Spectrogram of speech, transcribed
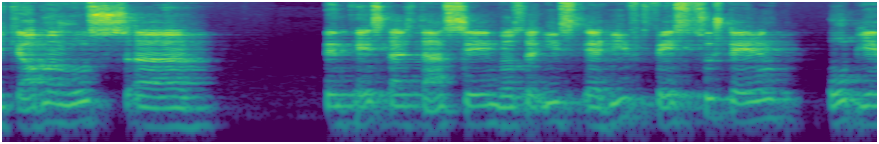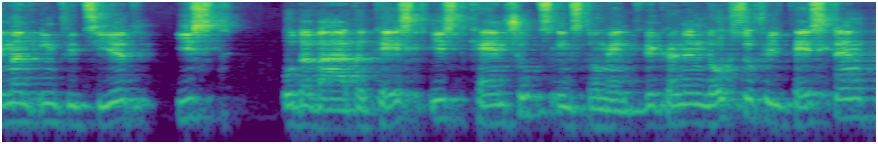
Ich glaube, man muss äh, den Test als das sehen, was er ist. Er hilft festzustellen, ob jemand infiziert ist oder war. Der Test ist kein Schutzinstrument. Wir können noch so viel testen,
